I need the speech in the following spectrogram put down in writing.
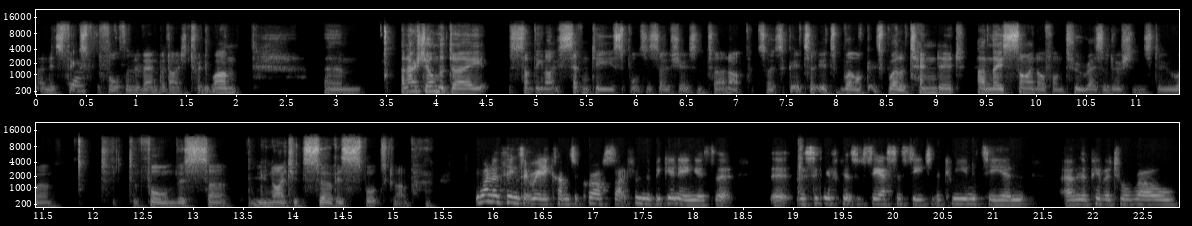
and it's fixed yeah. for the 4th of November 1921. Um, and actually, on the day, something like 70 sports associations turn up, so it's it's it's well it's well attended, and they sign off on two resolutions to um, to, to, form this uh, United Service Sports Club. One of the things that really comes across, like from the beginning, is that the, the significance of CSSC to the community and um, the pivotal role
